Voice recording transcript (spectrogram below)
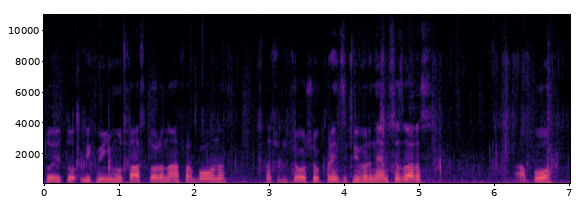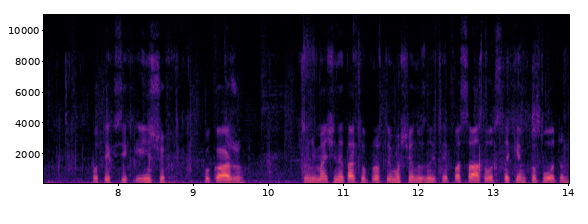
то, то, як мінімум та сторона фарбована. Значить до цього, що в принципі вернемося зараз. А по, по тих всіх інших покажу. Що в Німеччині не так то просто і машину знайти. Passat от з таким капотом.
